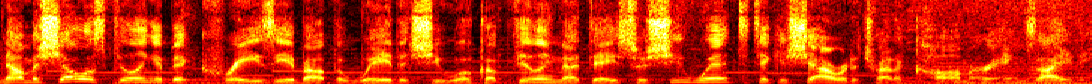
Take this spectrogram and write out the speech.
Now, Michelle was feeling a bit crazy about the way that she woke up feeling that day, so she went to take a shower to try to calm her anxiety.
